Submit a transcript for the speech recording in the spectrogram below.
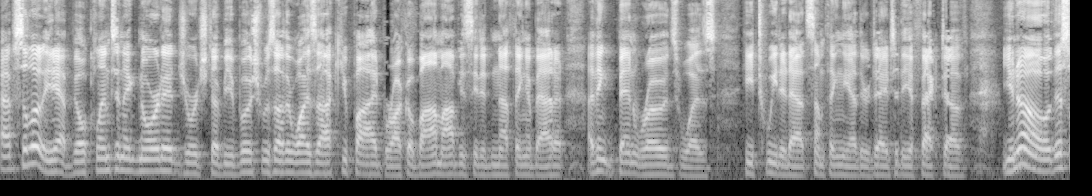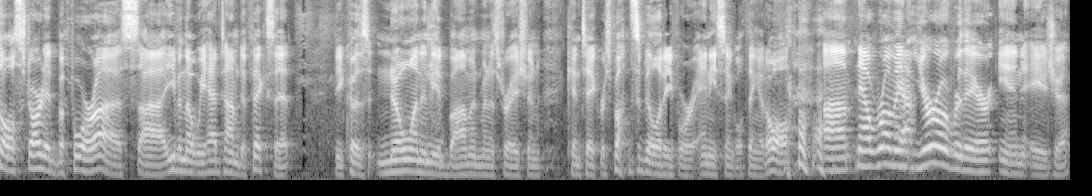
Absolutely, yeah. Bill Clinton ignored it. George W. Bush was otherwise occupied. Barack Obama obviously did nothing about it. I think Ben Rhodes was, he tweeted out something the other day to the effect of, you know, this all started before us, uh, even though we had time to fix it because no one in the Obama administration can take responsibility for any single thing at all. Um, now, Roman, yeah. you're over there in Asia,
